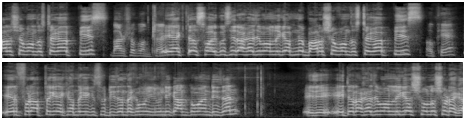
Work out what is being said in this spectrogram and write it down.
বারোশো পঞ্চাশ টাকা পিস বারোশো পঞ্চাশ। এই একটা ছয় কুচি রাখা যাবে অনলি আপনার বারোশো পঞ্চাশ টাকা পিস ওকে। এরপর আপনাকে এখান থেকে কিছু ডিজাইন দেখাবো ইউনিক আনকমন ডিজাইন এই যে এটা রাখা যাবে অনলি ষোলোশো টাকা।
